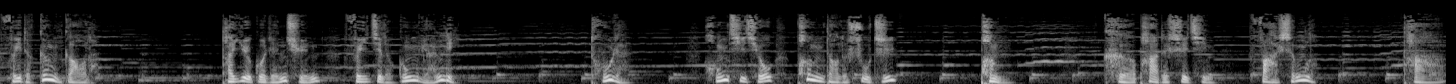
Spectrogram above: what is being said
飞得更高了。它越过人群，飞进了公园里。突然，红气球碰到了树枝，砰！可怕的事情发生了，它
